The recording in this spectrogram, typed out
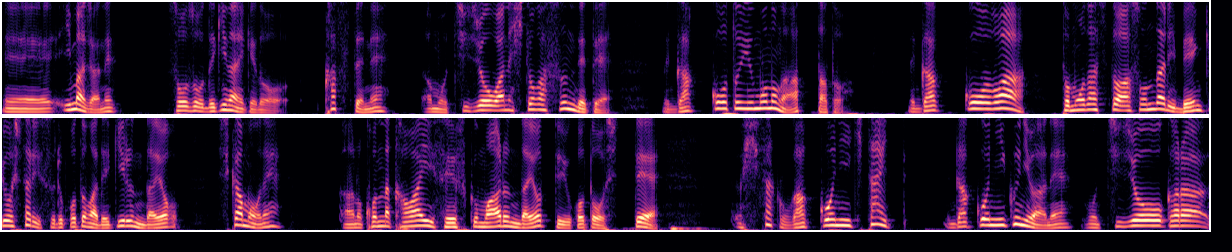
え今じゃね、想像できないけど、かつてね、もう地上はね、人が住んでて、学校というものがあったと。で学校は友達と遊んだり勉強したりすることができるんだよ。しかもね、あの、こんな可愛い制服もあるんだよっていうことを知って、久子学校に行きたいって。学校に行くにはね、もう地上から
